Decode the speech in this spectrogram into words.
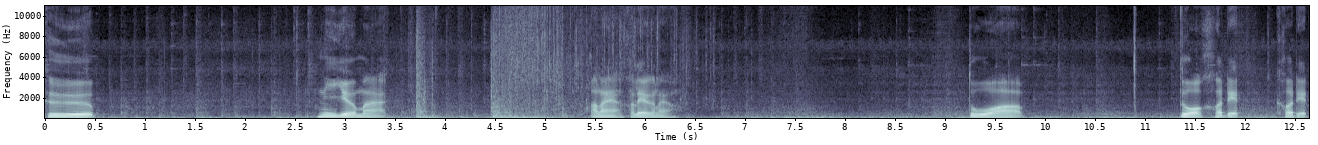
คือ นี่เยอะมาก อะไรอะเขาเรียกอะไรอะ ตัว ตัวคอเด็ดคอเด็ด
